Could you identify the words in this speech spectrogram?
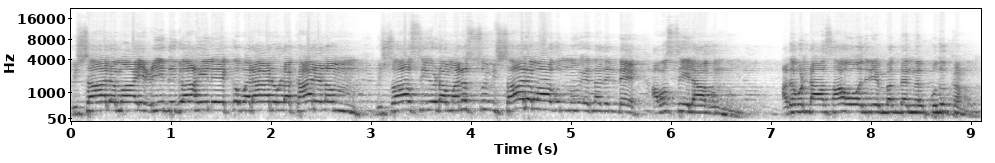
വിശാലമായ ഈദ്ഗാഹിലേക്ക് വരാനുള്ള കാരണം വിശ്വാസിയുടെ മനസ്സ് വിശാലമാകുന്നു എന്നതിന്റെ അവസ്ഥയിലാകുന്നു. അതുകൊണ്ട് ആ സാഹോദര്യം ബന്ധങ്ങൾ പുതുക്കണം.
